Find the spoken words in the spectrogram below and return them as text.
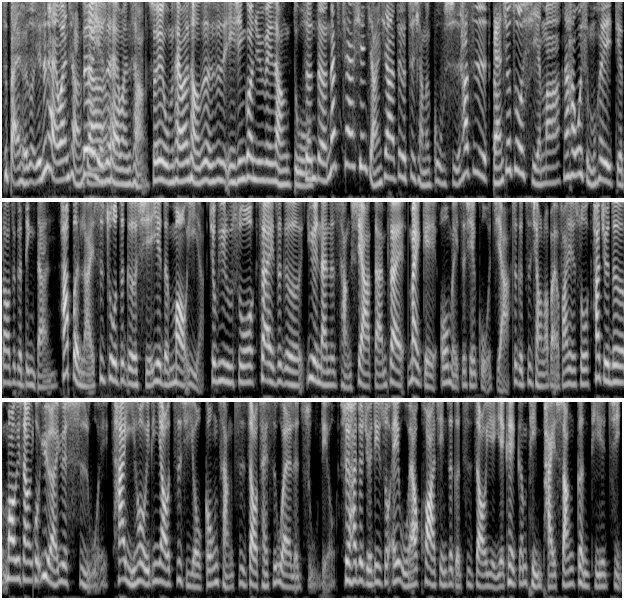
是百合做，也是台湾厂商，对，也是台湾厂。所以我们台湾厂真的是隐形冠军非常多，真的。那现在先讲一下这个志强的故事，他是本来就做鞋吗？那他为什么会跌到这个订单？他本来。是做这个鞋业的贸易啊，就譬如说，在这个越南的厂下单，再卖给欧美这些国家。这个志强老板有发现说，他觉得贸易商会越来越式微，他以后一定要自己有工厂制造才是未来的主流，所以他就决定说，哎，我要跨进这个制造业，也可以跟品牌商更贴近，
